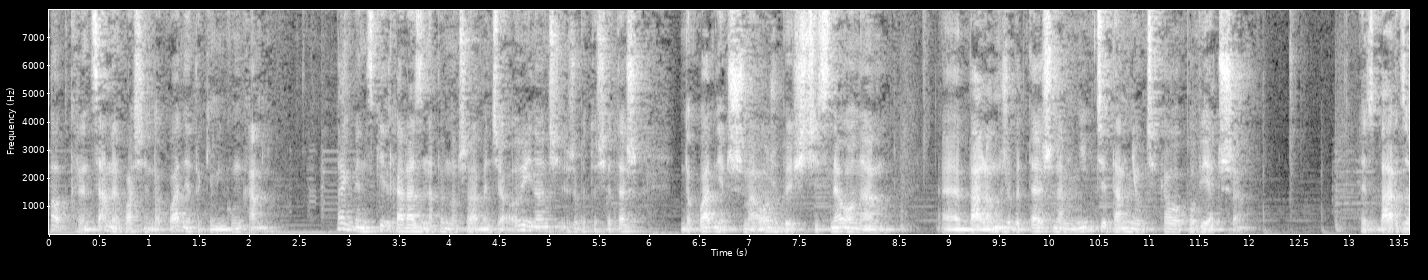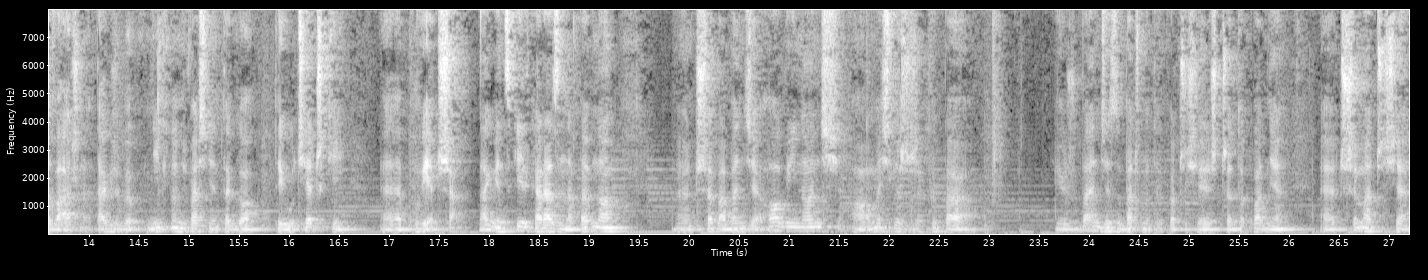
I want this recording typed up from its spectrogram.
obkręcamy właśnie dokładnie takimi gumkami. Tak więc kilka razy na pewno trzeba będzie owinąć, żeby to się też dokładnie trzymało, żeby ścisnęło nam e, balon, żeby też nam nigdzie tam nie uciekało powietrze. To jest bardzo ważne, tak, żeby uniknąć właśnie tego, tej ucieczki e, powietrza. Tak więc kilka razy na pewno e, trzeba będzie owinąć. O, myślę, że chyba już będzie. Zobaczmy tylko, czy się jeszcze dokładnie trzyma, czy się,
